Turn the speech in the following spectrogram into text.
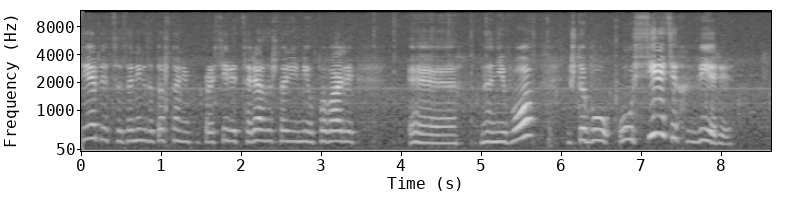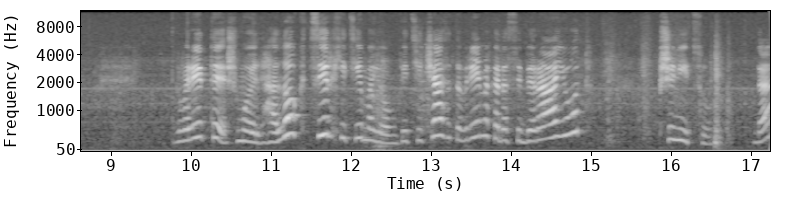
сердится за них, за то, что они попросили царя, за что они не уповали э, на него, и чтобы усилить их в вере, говорит Шмуэль, Галок цирхити моем, ведь сейчас это время, когда собирают пшеницу, да,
